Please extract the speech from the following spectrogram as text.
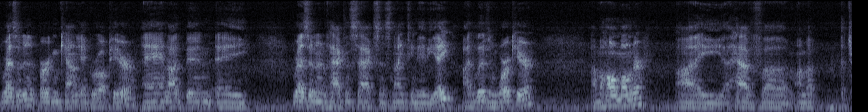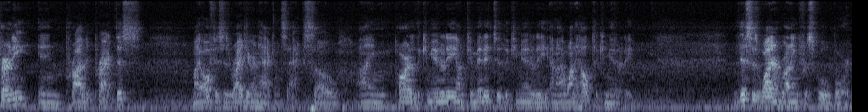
resident of Bergen County. I grew up here, and I've been a resident of Hackensack since 1988. I live and work here. I'm a homeowner. I have, uh, I'm an attorney in private practice. My office is right here in Hackensack. So I'm part of the community, I'm committed to the community, and I want to help the community. This is why I'm running for school board,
